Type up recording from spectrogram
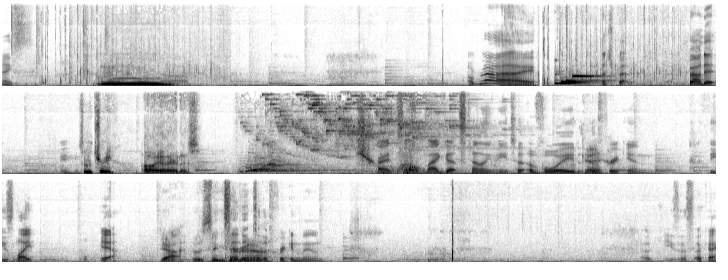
Nice. Mm. Um, all right. Much better. Much better. Found it. Mm-hmm. It's in the tree. Oh yeah, there it is. All right. So my gut's telling me to avoid Okay. the freaking these light. Yeah. Yeah, those things Send are it to gonna. the freaking moon. Oh Jesus. Okay.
